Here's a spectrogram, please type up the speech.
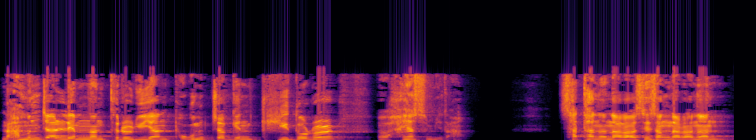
남은 자 랩넌트를 위한 복음적인 기도를 어, 하였습니다. 사탄의 나라, 세상 나라는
